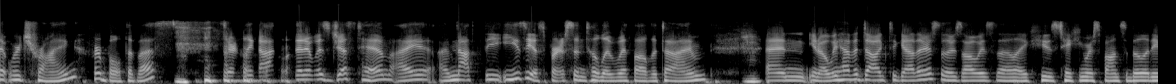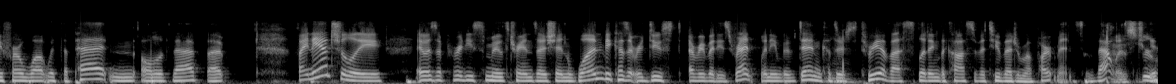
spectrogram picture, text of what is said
that we're trying for both of us. Certainly not that it was just him. I I'm not the easiest person to live with all the time. Mhm. And you know, we have a dog together, so there's always the like who's taking responsibility for what with the pet and all of that, but financially it was a pretty smooth transition one because it reduced everybody's rent when he moved in because there's three of us splitting the cost of a two bedroom apartment so that, That was true.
